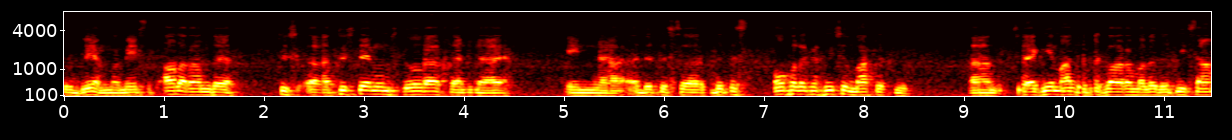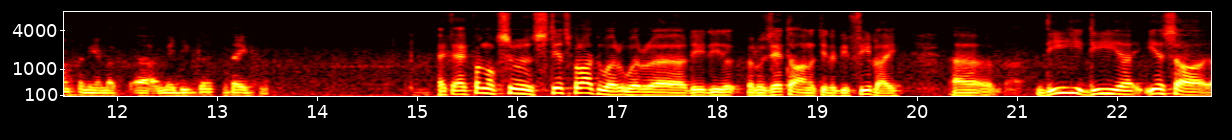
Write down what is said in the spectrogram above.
probleem. Maar mense het allerhande toes, uh, toestemmings nodig en uh, en uh, dit is uh, dit is ongelukkig nie so maklik nie. Ehm um, so ek neem aan dit is waarom hulle dit nie saamgeneem het uh, met die kliënt nie. Ek ek wil nog so steeds praat oor oor uh, die die Rosetta natuurlik die Philae. Uh die die uh, ESA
